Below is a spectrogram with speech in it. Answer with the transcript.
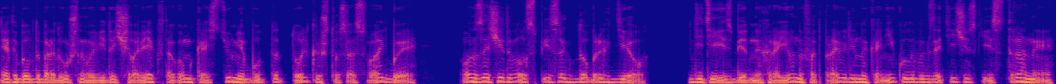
это был добродушного вида человек в таком костюме, будто только что со свадьбы. Он зачитывал список добрых дел. Детей из бедных районов отправили на каникулы в экзотические страны.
